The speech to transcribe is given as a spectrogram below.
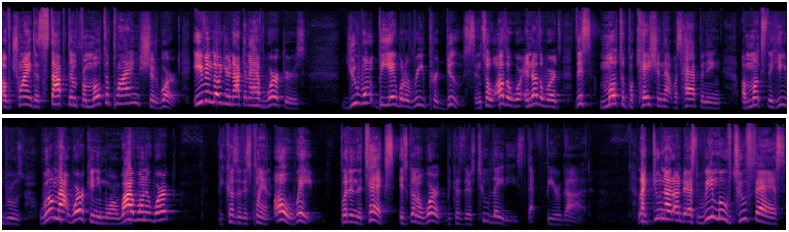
of trying to stop them from multiplying should work. Even though you're not going to have workers, you won't be able to reproduce. And so, other in other words, this multiplication that was happening amongst the Hebrews will not work anymore. Why won't it work? Because of this plan. Oh, wait, but in the text, it's going to work because there's two ladies that fear God. Like, do not underestimate. We move too fast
